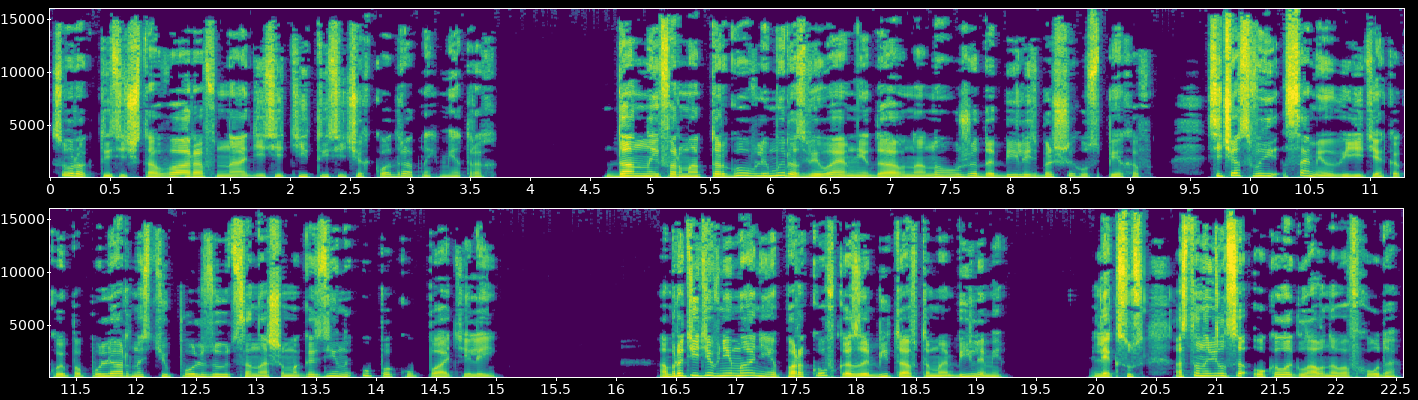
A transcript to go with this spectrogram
40 тысяч товаров на 10 тысячах квадратных метрах. Данный формат торговли мы развиваем недавно, но уже добились больших успехов. Сейчас вы сами увидите, какой популярностью пользуются наши магазины у покупателей. Обратите внимание, парковка забита автомобилями. Lexus остановился около главного входа.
